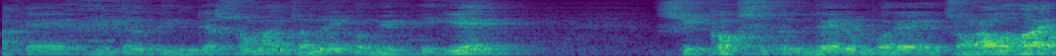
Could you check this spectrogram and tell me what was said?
তাকে বিকেল তিনটের সময় জনৈক ব্যক্তি গিয়ে শিক্ষকদের উপরে চড়াও হয়।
